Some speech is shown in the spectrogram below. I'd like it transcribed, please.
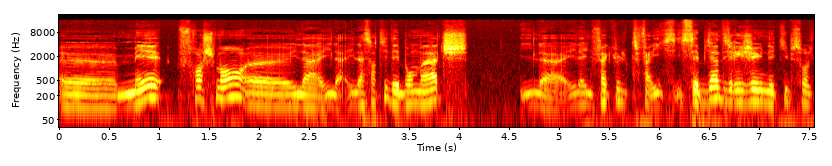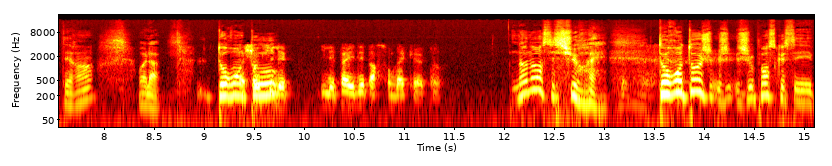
Euh, mais franchement, euh, il, a, il, a, il a sorti des bons matchs. il a, il a une faculté, enfin, il, sait bien diriger une équipe sur le terrain. Voilà. Toronto. Il n'est pas aidé par son backup. Hein. Non, non, c'est sûr. Toronto, je, pense que c'est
